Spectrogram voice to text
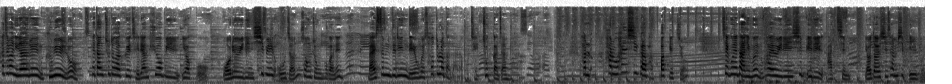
하지만 이날은 금요일로 해당 초등학교의 재량 휴업일이었고 월요일인 10일 오전 성정부관은 말씀드린 내용을 서둘러 달라고 재촉까지 합니다. 하루, 하루 1시가 바빴겠죠. 최군의 담임은 화요일인 11일 아침 8시 31분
